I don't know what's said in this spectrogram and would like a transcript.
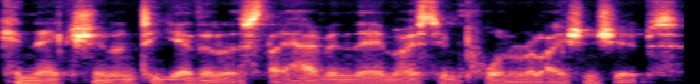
connection and togetherness they have in their most important relationships.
